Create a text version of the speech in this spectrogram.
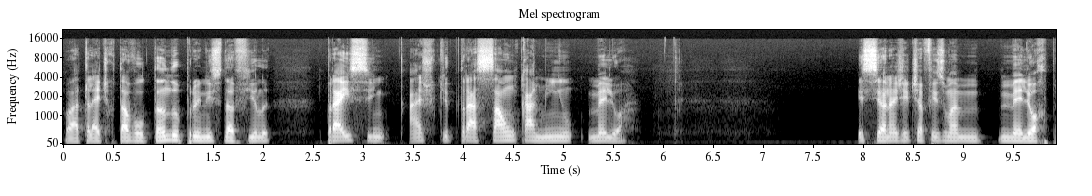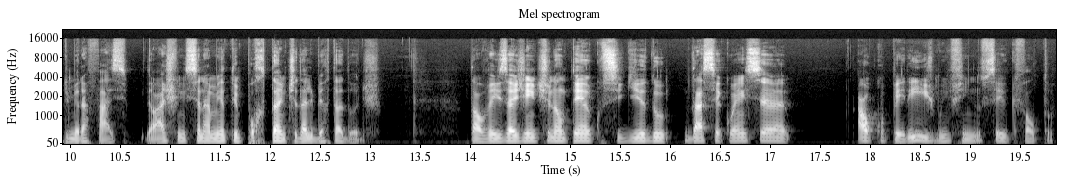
O Atlético tá voltando pro início da fila para aí sim, acho que traçar um caminho melhor. Esse ano a gente já fez uma melhor primeira fase. Eu acho um ensinamento importante da Libertadores. Talvez a gente não tenha conseguido dar sequência ao cooperismo, enfim, não sei o que faltou.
